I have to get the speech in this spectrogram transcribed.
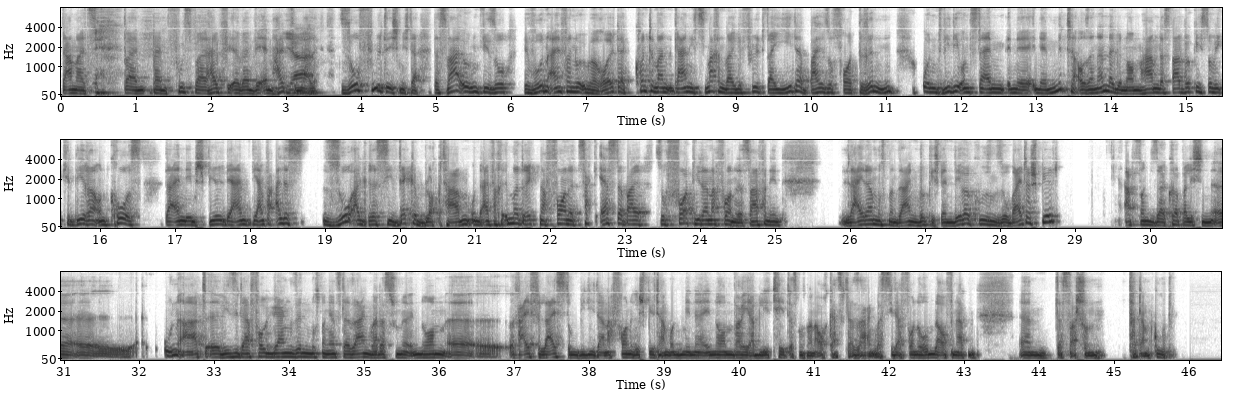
Damals beim, beim Fußball, äh, beim WM-Halbfinale. Ja. So fühlte ich mich da. Das war irgendwie so, wir wurden einfach nur überrollt, da konnte man gar nichts machen, weil gefühlt war jeder Ball sofort drin. Und wie die uns da im, in, der, in der Mitte auseinandergenommen haben, das war wirklich so wie Kedira und Kroos da in dem Spiel, der, die einfach alles so aggressiv weggeblockt haben und einfach immer direkt nach vorne, zack, erster Ball, sofort wieder nach vorne. Das war von den, leider muss man sagen, wirklich, wenn Leverkusen so weiterspielt, ab von dieser körperlichen äh, äh, Unart, äh, wie sie da vorgegangen sind, muss man ganz klar sagen, war das schon eine enorm äh, reife Leistung, wie die da nach vorne gespielt haben und mit einer enormen Variabilität, das muss man auch ganz klar sagen, was die da vorne rumlaufen hatten. Ähm, das war schon verdammt gut.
